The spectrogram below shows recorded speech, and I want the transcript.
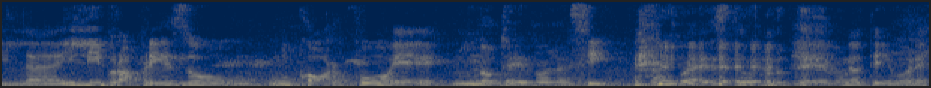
il, il, libro ha preso un corpo e, notevole. Sì. Questo, notevole. notevole.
